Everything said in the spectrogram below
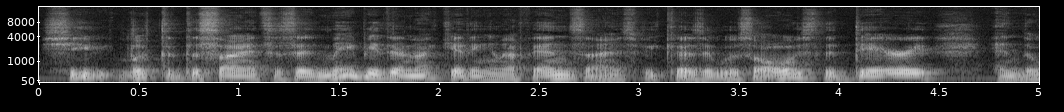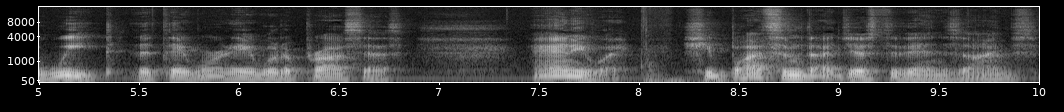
she looked at the science and said maybe they're not getting enough enzymes because it was always the dairy and the wheat that they weren't able to process. Anyway, she bought some digestive enzymes.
